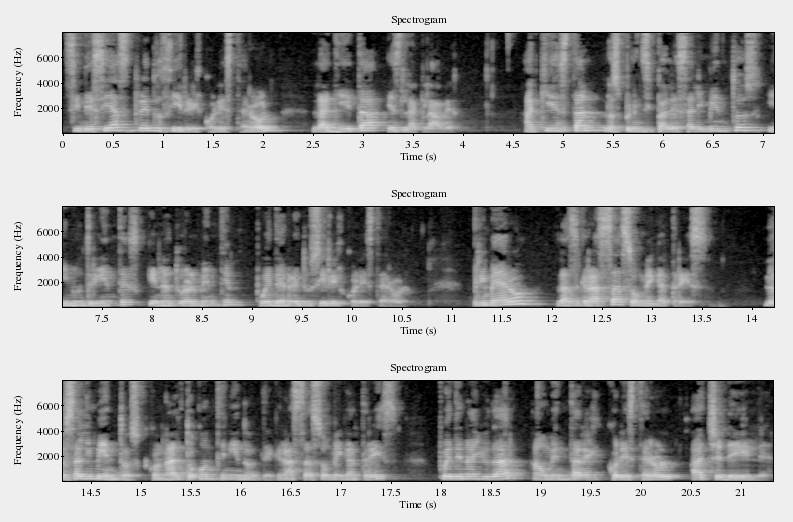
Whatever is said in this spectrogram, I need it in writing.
Si deseas reducir el colesterol, la dieta es la clave. Aquí están los principales alimentos y nutrientes que naturalmente pueden reducir el colesterol. Primero, las grasas omega 3. Los alimentos con alto contenido de grasas omega 3 pueden ayudar a aumentar el colesterol HDL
